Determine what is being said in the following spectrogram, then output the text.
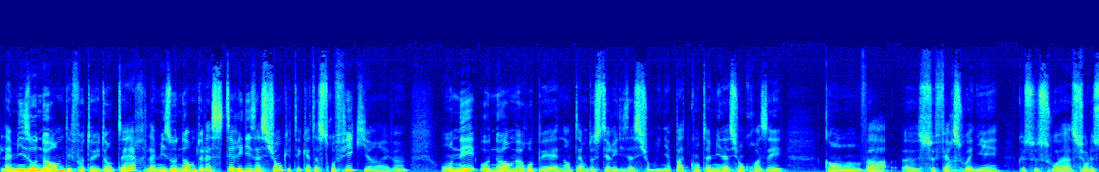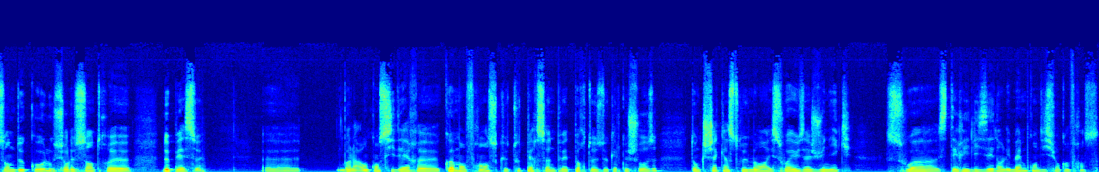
la mise aux normes des fauteuils dentaires, la mise aux normes de la stérilisation qui était catastrophique. Hein, ben, on est aux normes européennes en termes de stérilisation. Il n'y a pas de contamination croisée quand on va euh, se faire soigner, que ce soit sur le centre de Cole ou sur le centre de PSE voilà, on considère, euh, comme en France, que toute personne peut être porteuse de quelque chose. Donc chaque instrument est soit usage unique, soit euh, stérilisé dans les mêmes conditions qu'en France.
